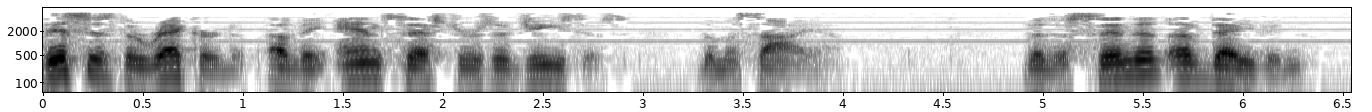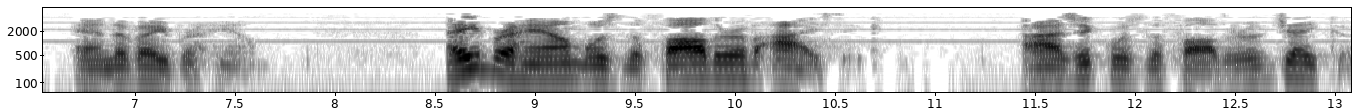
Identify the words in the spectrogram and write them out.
This is the record of the ancestors of Jesus, the Messiah, the descendant of David and of Abraham. Abraham was the father of Isaac. Isaac was the father of Jacob.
